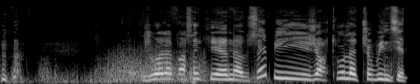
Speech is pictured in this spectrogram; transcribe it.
je vois la personne qui rénove ça, puis je retrouve la turbine site.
